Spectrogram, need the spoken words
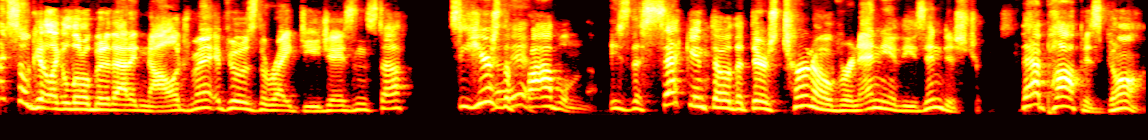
I'd still get like a little bit of that acknowledgement if it was the right DJs and stuff. See, here's Hell the yeah. problem though: is the second though that there's turnover in any of these industries, that pop is gone.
